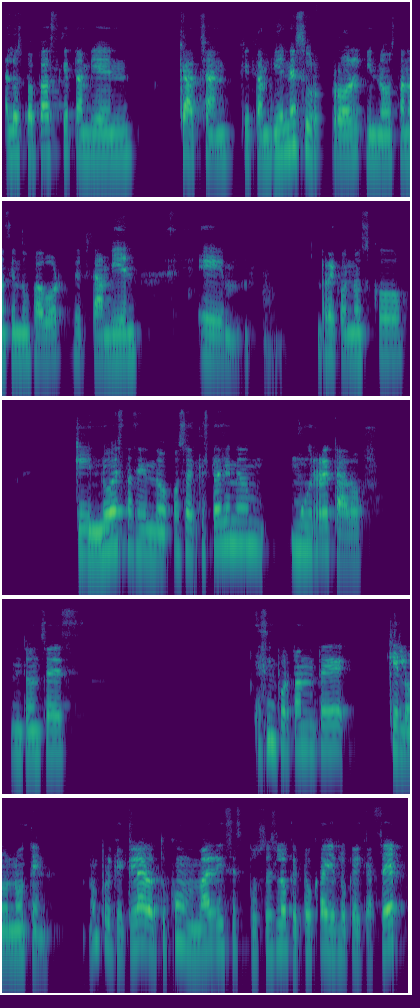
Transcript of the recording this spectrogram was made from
A los papás que también cachan, que también es su rol y no están haciendo un favor, también em, reconozco que no está haciendo, o sea, que está siendo muy retador. Entonces, es importante que lo noten, ¿no? Porque claro, tú como mamá dices, pues es lo que toca y es lo que hay que hacer,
